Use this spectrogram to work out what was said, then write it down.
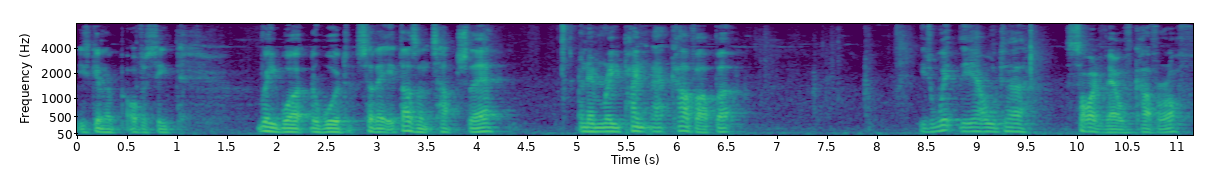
He's going to obviously rework the wood so that it doesn't touch there and then repaint that cover. But he's whipped the old uh, side valve cover off.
